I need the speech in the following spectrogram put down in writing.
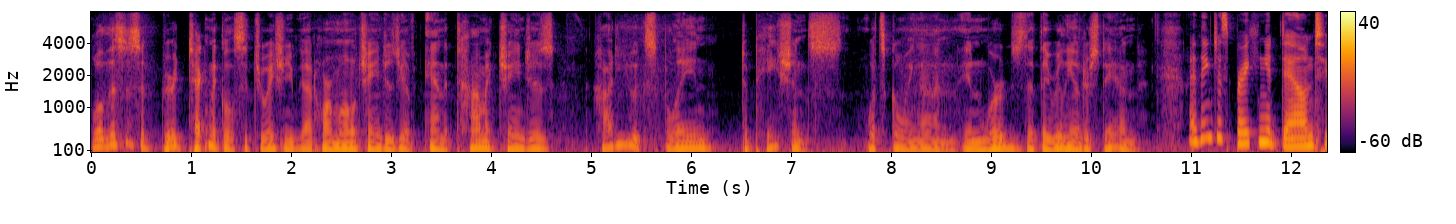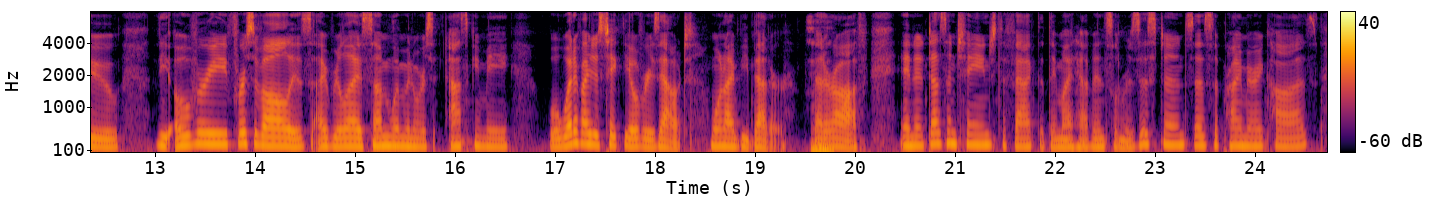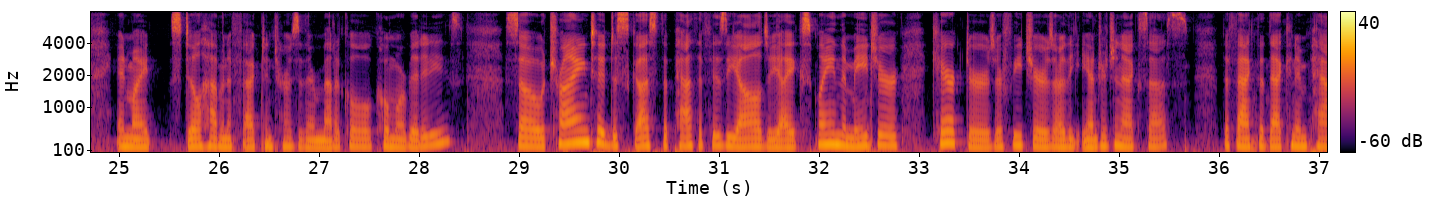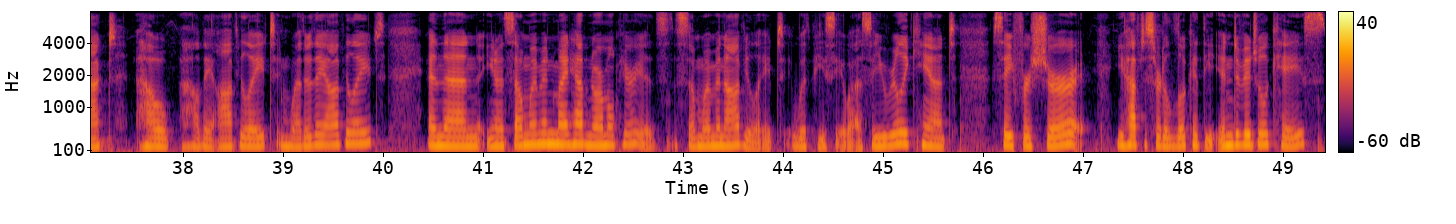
Well, this is a very technical situation. You've got hormonal changes, you have anatomic changes. How do you explain to patients what's going on in words that they really understand? I think just breaking it down to the ovary, first of all, is I realized some women were asking me, well, what if I just take the ovaries out? Won't I be better, better mm-hmm. off? And it doesn't change the fact that they might have insulin resistance as the primary cause and might still have an effect in terms of their medical comorbidities. So, trying to discuss the pathophysiology, I explain the major characters or features are the androgen excess, the fact that that can impact how, how they ovulate and whether they ovulate. And then, you know, some women might have normal periods. Some women ovulate with PCOS. So you really can't say for sure. You have to sort of look at the individual case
